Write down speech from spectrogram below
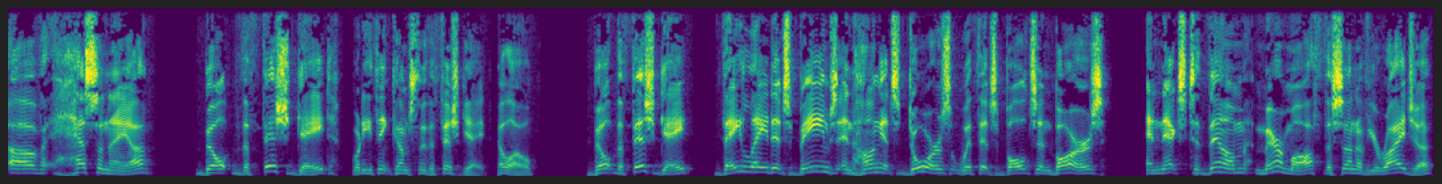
of Hassenaah built the fish gate. What do you think comes through the fish gate? Hello. Built the fish gate. They laid its beams and hung its doors with its bolts and bars. And next to them, Meremoth, the son of Urijah,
